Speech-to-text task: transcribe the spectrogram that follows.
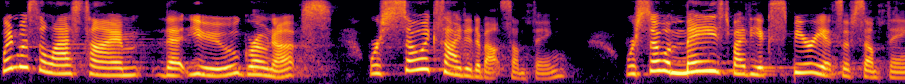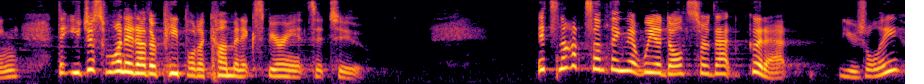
When was the last time that you, grown ups, were so excited about something, were so amazed by the experience of something that you just wanted other people to come and experience it too? It's not something that we adults are that good at, usually.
